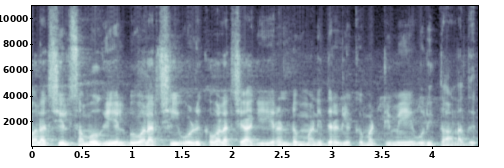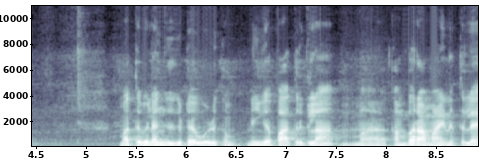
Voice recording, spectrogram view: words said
வளர்ச்சியில் சமூக இயல்பு வளர்ச்சி ஒழுக்க வளர்ச்சி ஆகிய இரண்டும் மனிதர்களுக்கு மட்டுமே உரித்தானது. மற்ற விலங்குகிட்ட ஒழுக்கம். நீங்கள் பார்த்துருக்கலாம் ம கம்பராமாயணத்தில்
